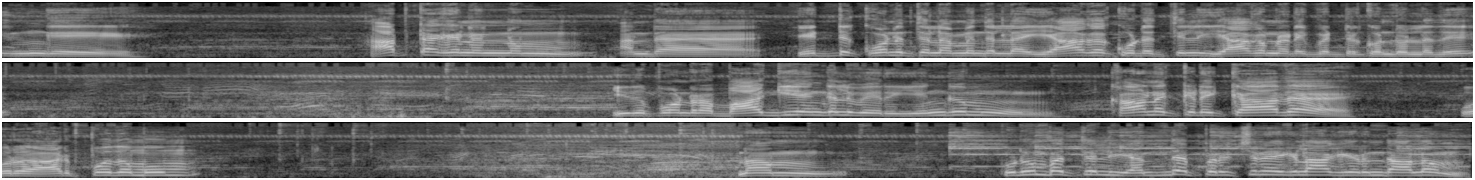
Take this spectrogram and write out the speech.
இங்கு ஆப்டகன் என்னும் அந்த எட்டு கோணத்தில் அமைந்துள்ள யாக கூடத்தில் யாகம் நடைபெற்று கொண்டுள்ளது. இது போன்ற பாக்கியங்கள் வேறு எங்கும் காண கிடைக்காத ஒரு அற்புதமும். நம் குடும்பத்தில் எந்த பிரச்சனைகளாக இருந்தாலும்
